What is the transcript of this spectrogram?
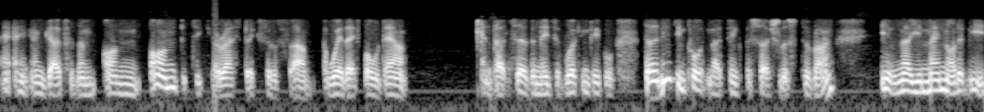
and, and, go for them on on particular aspects of um, where they fall down and don't serve the needs of working people. So it is important, I think, for socialists to run, even though you may not be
